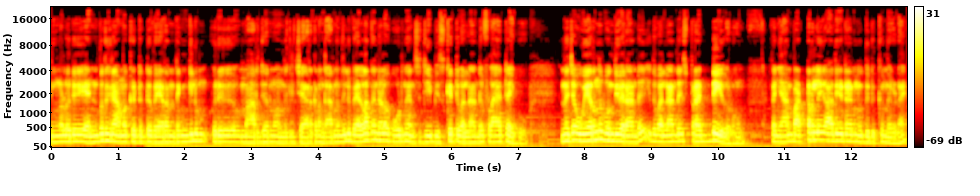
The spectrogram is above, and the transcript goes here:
നിങ്ങളൊരു എൺപത് ഗ്രാമൊക്കെ ഇട്ടിട്ട് വേറെ എന്തെങ്കിലും ഒരു മാർജറിനോ എന്തെങ്കിലും ചേർക്കണം. കാരണം ഇതിൽ വെള്ളത്തിന്റെ അളവ് കൂടുന്നതനുസരിച്ച് ഈ ബിസ്ക്കറ്റ് വല്ലാണ്ട് ഫ്ലാറ്റായി പോകും. എന്ന് വെച്ചാൽ ഉയർന്ന് പൊന്തി വരാണ്ട് ഇത് വല്ലാണ്ട് സ്പ്രെഡ് ചെയ്ത് തുടങ്ങും. അപ്പം ഞാൻ ബട്ടറിൽ ആദ്യമായിട്ടായിരുന്നു ഇത് എടുക്കുന്നത് ഇവിടെ.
